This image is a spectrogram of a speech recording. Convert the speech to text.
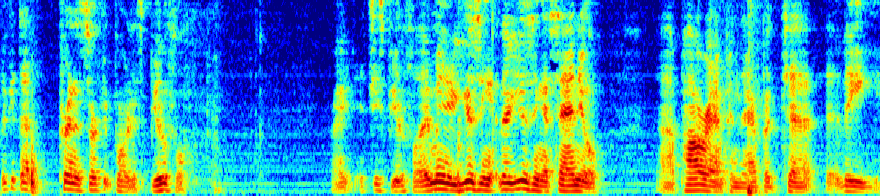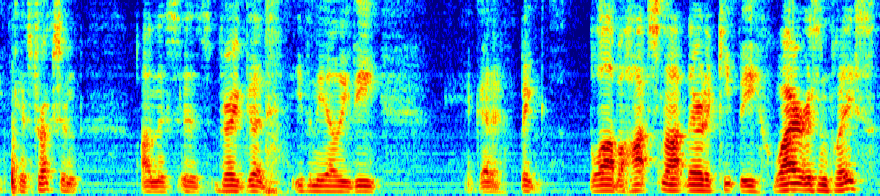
Look at that printed circuit board. It's beautiful. Right? It's just beautiful. I mean, they're using, they're using a Sanyo uh, power amp in there, but uh, the construction on this is very good. Even the LED, I got a big blob of hot snot there to keep the wires in place.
